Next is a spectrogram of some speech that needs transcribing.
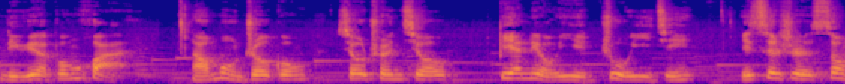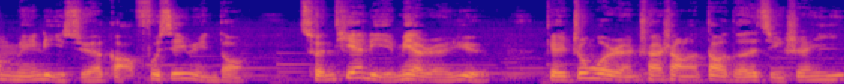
礼乐崩坏，然后孟周公修春秋、编六艺、著易经；一次是宋明理学搞复兴运动，存天理、灭人欲，给中国人穿上了道德的紧身衣，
